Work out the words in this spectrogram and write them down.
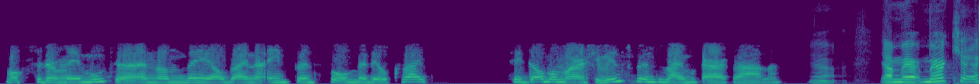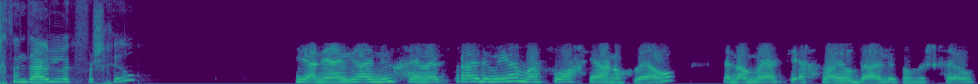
wat ze ermee moeten. En dan ben je al bijna één punt per onderdeel kwijt. Zie dan nog maar eens je winstpunten bij elkaar te halen. Ja, ja mer merk je echt een duidelijk verschil? Ja, nee, ik rijd nu geen wedstrijden meer, maar vorig jaar nog wel. En dan merk je echt wel heel duidelijk een verschil.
